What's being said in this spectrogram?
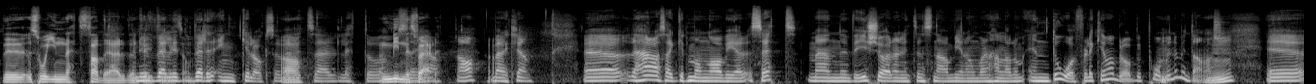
Det är så inetsad är den Den är väldigt, liksom. väldigt enkel också. Ja. Väldigt så här lätt att Minnesvärd. säga. Ja, verkligen. Eh, det här har säkert många av er sett, men vi kör en liten snabb genom vad den handlar om ändå, för det kan vara bra att bli påminna om inte annars. Mm.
